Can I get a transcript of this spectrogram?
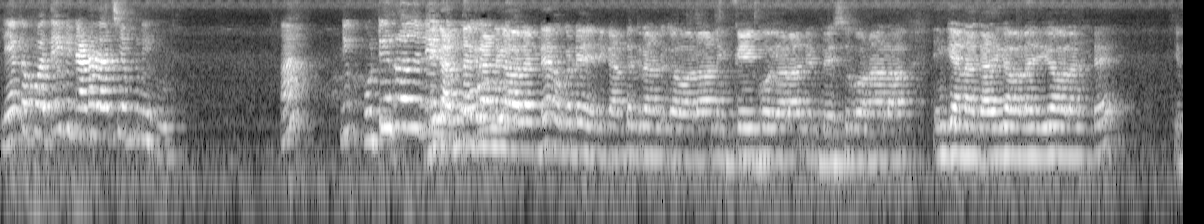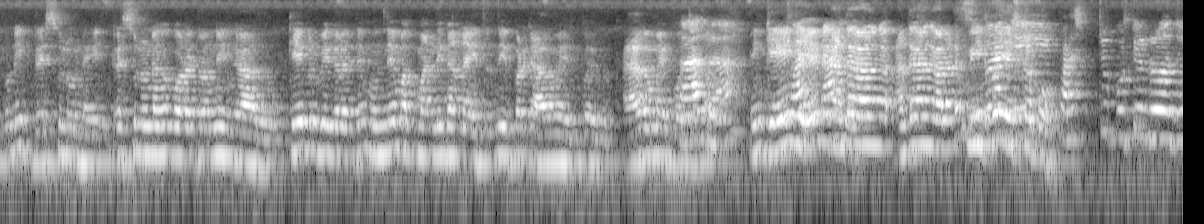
లేకపోతే ఇవి నడదా చెప్పు నీకు. ఆ? నీకు పుట్టినరోజు నీకు అంత. గ్రాండ్ కావాలంటే ఒకటే నీకు అంత గ్రాండ్ కావాలా? నీకు కేక్ కొనాలా నీకు డ్రెస్ కొనాలా? ఇంకా నాకు అది కావాలా ఇది కావాలంటే ఇప్పుడు నీకు డ్రెస్సులు ఉన్నాయి. డ్రెస్సులు ఉన్నాక కొనటం కాదు. కేకులు బీకులు అయితే ముందే మాకు మంది కన్నా అవుతుంది. ఇప్పటికి ఆగం అయిపోయి ఆగం అయిపోతుంది. ఇంకేం చేయం నీకు అంత కావాలంగా అంతగానం కావాలంటే మీ ఇంట్లో చేసుకోపో. ఫస్ట్ పుట్టినరోజు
